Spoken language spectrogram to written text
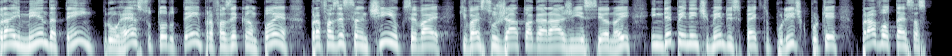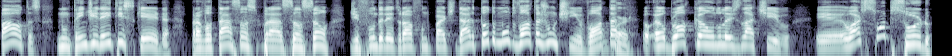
para emenda tem, para o resto todo tem, para fazer campanha, para fazer santinho que você vai que vai sujar a tua garagem esse ano aí, independentemente do espectro político, porque para votar essas pautas não tem direita e esquerda. Para votar para sanção de fundo eleitoral, fundo partidário, todo mundo vota juntinho, vota é o blocão do legislativo. Eu acho isso um absurdo.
